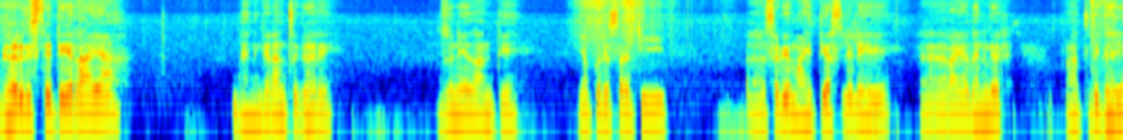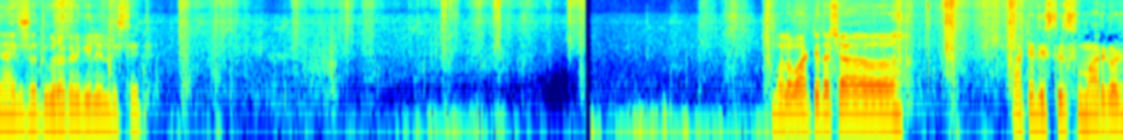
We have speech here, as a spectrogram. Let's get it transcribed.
घर दिसते ते राया. धनगरांचं घर आहे. जुने जाणते. या परिसराची सगळी माहिती असलेले हे राया धनगर. पण आता ते घरी नाही दिसत गुराकडे गेलेले दिसत आहेत मला वाटेत अशा वाटे दिसतील सुमारगड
